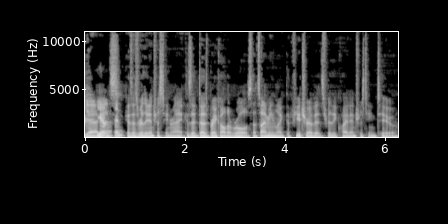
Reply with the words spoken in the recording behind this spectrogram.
Yeah, yeah, because it's really interesting, right? Because it does break all the rules. That's why I mean, like the future of it's really quite interesting too.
